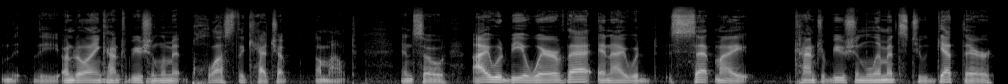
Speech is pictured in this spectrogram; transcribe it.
the the underlying contribution limit plus the catch-up amount. And so I would be aware of that, and I would set my contribution limits to get there,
